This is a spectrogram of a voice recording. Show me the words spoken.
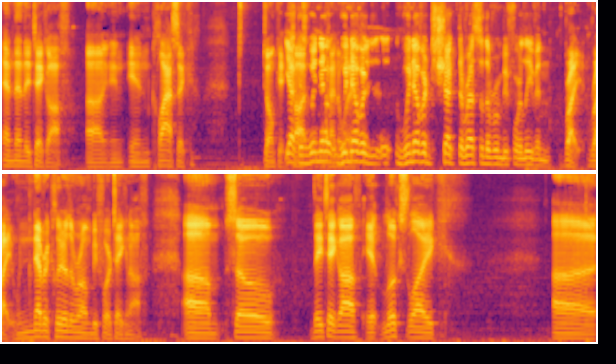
and then they take off uh, in in classic. Don't get Yeah, because we never we way. never we never checked the rest of the room before leaving. Right, right. We never clear the room before taking off. Um, so they take off. It looks like uh,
